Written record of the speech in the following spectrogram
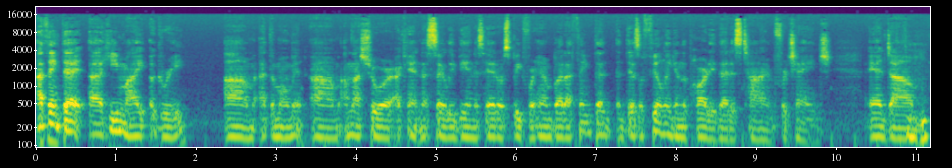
I think that uh, he might agree um, at the moment. Um, I'm not sure. I can't necessarily be in his head or speak for him, but I think that there's a feeling in the party that it's time for change. And um,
